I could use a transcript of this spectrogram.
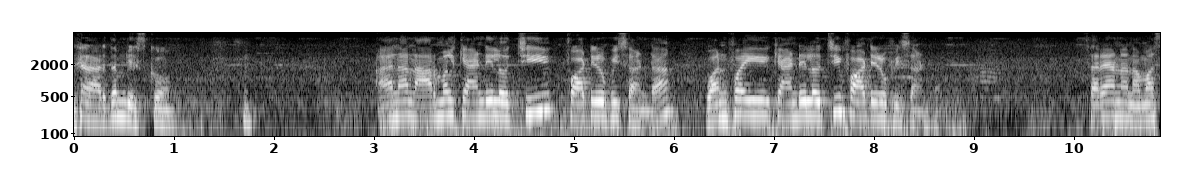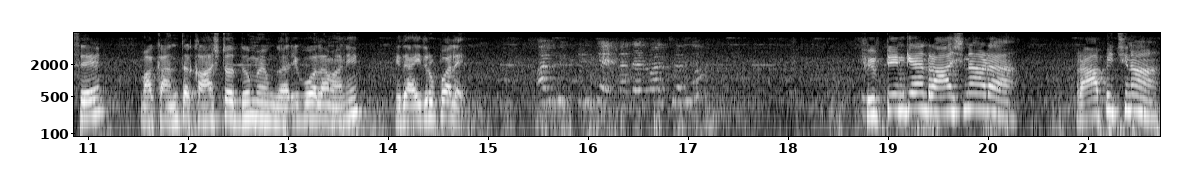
నేను అర్థం చేసుకో. ఆయన నార్మల్ క్యాండిల్ వచ్చి ఫార్టీ రూపీస్ అంట. వన్ ఫైవ్ క్యాండిల్ వచ్చి ఫార్టీ రూపీస్ అంట. సరే అన్న నమస్తే. మాకు అంత కాస్ట్ వద్దు మేము గరీబోళమని ఇది ఐదు రూపాయలే. ఫిఫ్టీన్కి ఫిఫ్టీన్కే అని రాసినాడా? రాపిచ్చిన?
